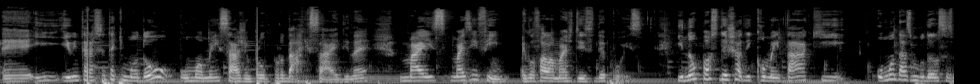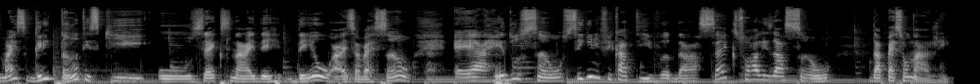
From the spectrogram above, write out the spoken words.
É, e, e, o interessante é que mandou uma mensagem pro, pro Darkseid, né? Mas, mas enfim, eu vou falar mais disso depois. E não posso deixar de comentar que uma das mudanças mais gritantes que o Zack Snyder deu a essa versão é a redução significativa da sexualização da personagem.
